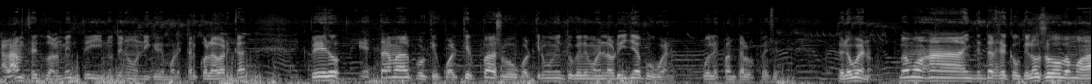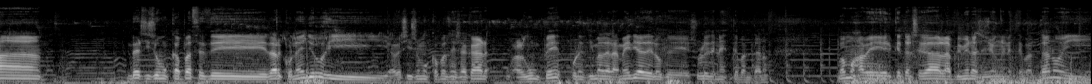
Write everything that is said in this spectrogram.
a lance totalmente y no tenemos ni que molestar con la barca, pero está mal porque cualquier paso o cualquier movimiento que demos en la orilla, pues bueno, puede espantar los peces. Pero bueno, vamos a intentar ser cautelosos, vamos a ver si somos capaces de dar con ellos y a ver si somos capaces de sacar algún pez por encima de la media de lo que suele tener este pantano. Vamos a ver qué tal se da la primera sesión en este pantano y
